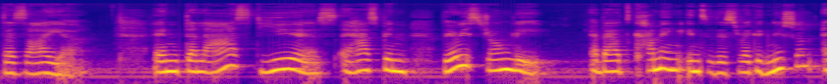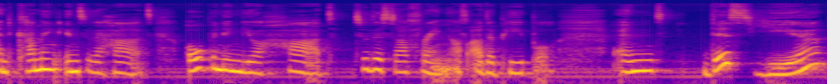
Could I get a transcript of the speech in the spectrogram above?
desire. And the last years, it has been very strongly about coming into this recognition and coming into the heart, opening your heart to the suffering of other people. And this year,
